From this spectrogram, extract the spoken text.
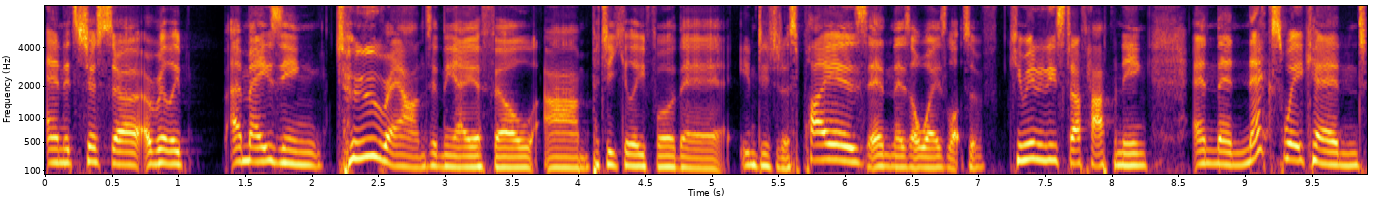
and it's just a, a really amazing two rounds in the AFL, um, particularly for their Indigenous players. And there's always lots of community stuff happening. And then next weekend,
